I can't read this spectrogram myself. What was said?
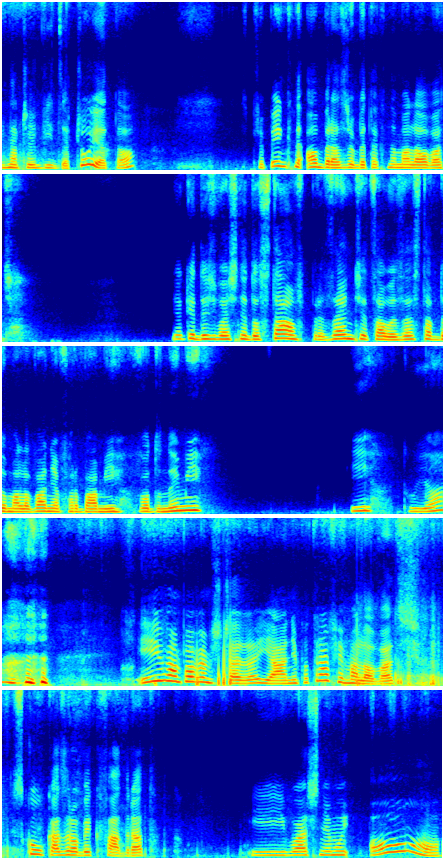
Inaczej widzę, czuję to. Przepiękny obraz, żeby tak namalować. Ja kiedyś właśnie dostałam w prezencie cały zestaw do malowania farbami wodnymi. I tu ja. I Wam powiem szczerze, ja nie potrafię malować. Z kółka zrobię kwadrat. I właśnie mój. O!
